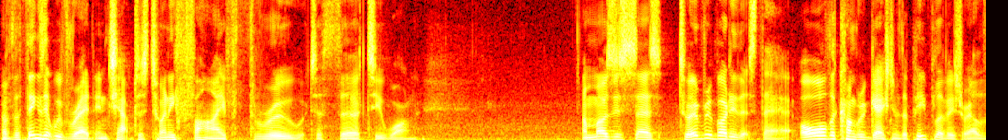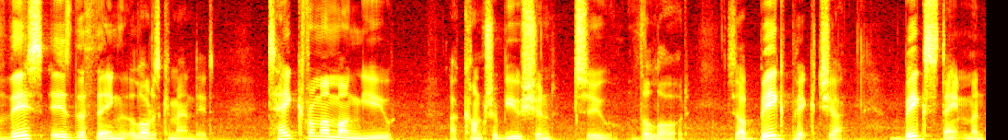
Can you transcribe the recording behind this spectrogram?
of the things that we've read in chapters 25 through to 31. And Moses says to everybody that's there, all the congregation of the people of Israel, this is the thing that the Lord has commanded. Take from among you a contribution to the Lord. So, a big picture, big statement.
